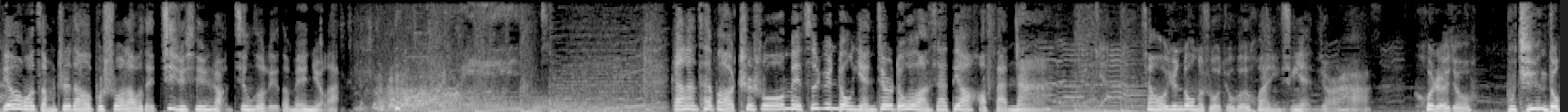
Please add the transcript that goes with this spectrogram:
别问我怎么知道，不说了，我得继续欣赏镜子里的美女了。橄榄菜不好吃，说我每次运动眼镜都会往下掉，好烦呐。像我运动的时候就会换隐形眼镜哈，或者就。不去运动。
